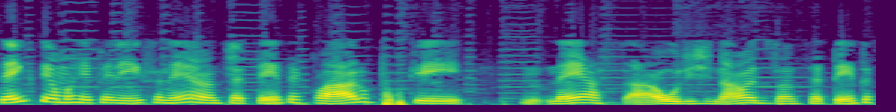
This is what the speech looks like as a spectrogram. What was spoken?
tem que ter uma referência, né? Anos 70, é claro, porque né, a, a original é dos anos 70,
